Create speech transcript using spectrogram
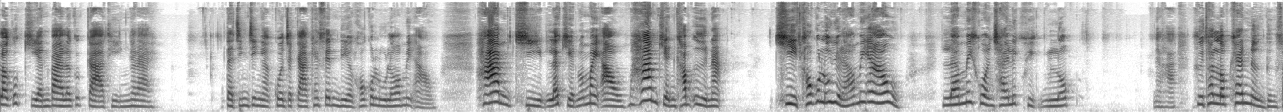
เราก็เขียนไปแล้วก็กาทิ้งก็ได้ แต่จริงๆอะควรจะกาแค่เส้นเดียวเขาก็รู้แล้วว่าไม่เอา ห้ามขีดแล้วเขียนว่าไม่เอา ห้ามเขียนคำอื่นน่ะ ขีดเขาก็รู้อยู่แล้วไม่เอา และไม่ควรใช้ลิควิดลบ นะคะ คือถ้าลบแค่1นถึงส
